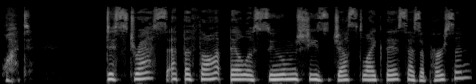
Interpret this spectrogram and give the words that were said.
What? Distress at the thought they'll assume she's just like this as a person?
